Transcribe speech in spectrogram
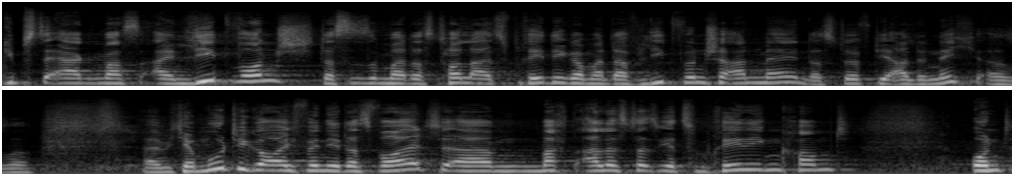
gibt es da irgendwas, ein Liedwunsch? Das ist immer das Tolle als Prediger, man darf Liedwünsche anmelden, das dürft ihr alle nicht. Also ähm, ich ermutige euch, wenn ihr das wollt, ähm, macht alles, dass ihr zum Predigen kommt. Und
